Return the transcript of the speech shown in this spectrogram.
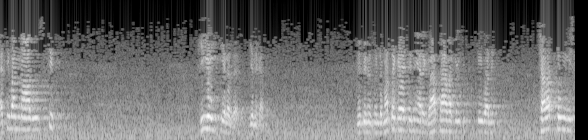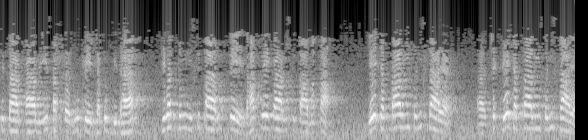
ඇතිවන්නා වූ සිත් කීයයි කියලාද ඉගෙන ගන්න. මෙතන තුන්ට මතක ඇතිනේ අර ගාථාවක කියවනේ චවත්තුම් නිස්සිතා කාමේ සත්ත්ව රූපේ චතුබ්බිධා ජීවත්තුම් නිස්සිතා රූපේ ධාත්වේකා නිස්සිතා මතා ජේ චත්තාලීස නිස්සාය ජේ චත්තාලීස නිස්සාය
